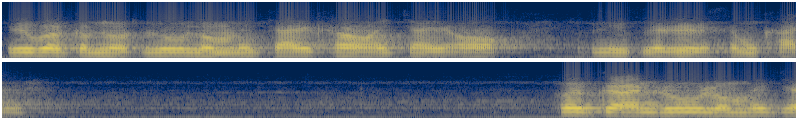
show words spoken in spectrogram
หรือว่ากำหนดรู้ลมหายใจเข้าหายใจออก นี่เป็นเรื่องสำคัญ เพราะการรู้ลมหายใจ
